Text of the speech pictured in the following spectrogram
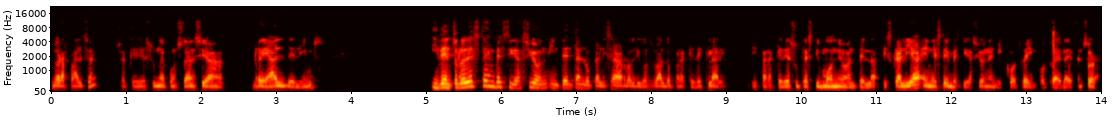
no era falsa, o sea que es una constancia real del IMSS. Y dentro de esta investigación intentan localizar a Rodrigo Osvaldo para que declare y para que dé su testimonio ante la fiscalía en esta investigación en mi contra y en contra de la defensora.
